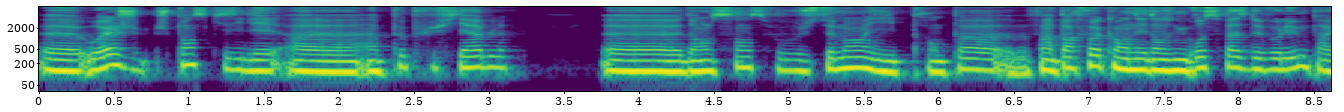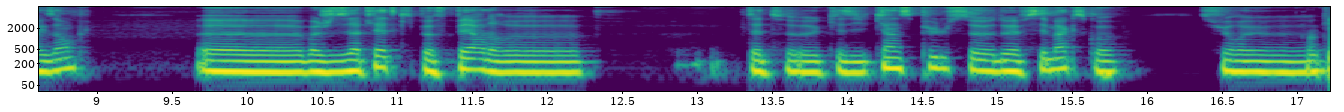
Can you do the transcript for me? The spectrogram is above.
ouais, je, pense qu'il est un peu plus fiable dans le sens où justement il prend pas. Enfin, parfois quand on est dans une grosse phase de volume, par exemple, bah, j'ai des athlètes qui peuvent perdre peut-être quasi 15 pulses de FC max quoi. Sur. ok.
